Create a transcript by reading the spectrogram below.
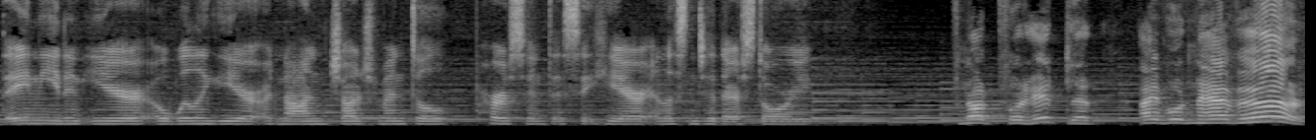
They need an ear, a willing ear, a non-judgmental person to sit here and listen to their story. If not for Hitler, I wouldn't have her.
